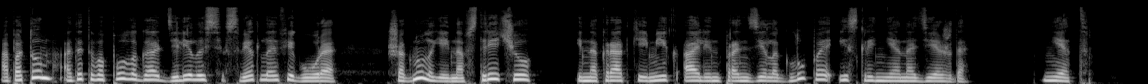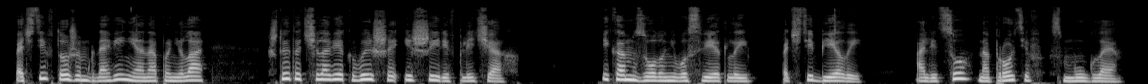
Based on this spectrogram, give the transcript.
А потом от этого полога отделилась светлая фигура, шагнула ей навстречу, и на краткий миг Айлин пронзила глупая искренняя надежда. Нет, почти в то же мгновение она поняла, что этот человек выше и шире в плечах. И камзол у него светлый, почти белый, а лицо, напротив, смуглое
